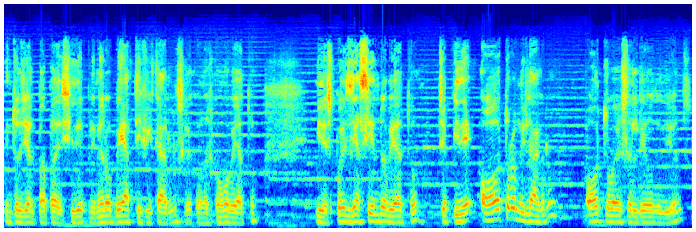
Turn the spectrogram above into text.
Entonces ya el Papa decide primero beatificarlo, se le conoce como beato, y después ya siendo beato, se pide otro milagro, otro es el dedo de Dios,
